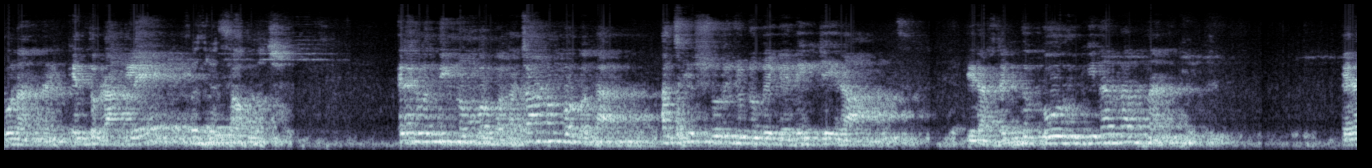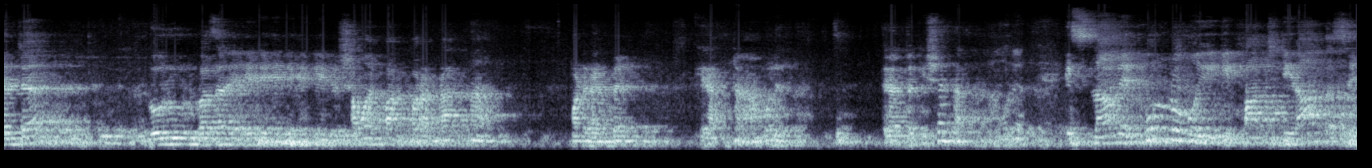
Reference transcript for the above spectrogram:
গুনাহ নেই। কিন্তু রাখলে সহজ। এটা হলো তিন নম্বর কথা চার নম্বর কথা। আজকে সূর্য ডুবে গেলে যে রাত এই রাতটা কিন্তু গরু কিনার রাত না। এই রাতটা গরুর বাজারে হেঁটে হেঁটে হেঁটে হেঁটে সময় পার করার রাত না। মনে রাখবেন এই রাতটা আমলের রাত। এই রাতটা কিসের রাত ইসলামের পূর্ণময়ী যে পাঁচটি রাত আছে,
